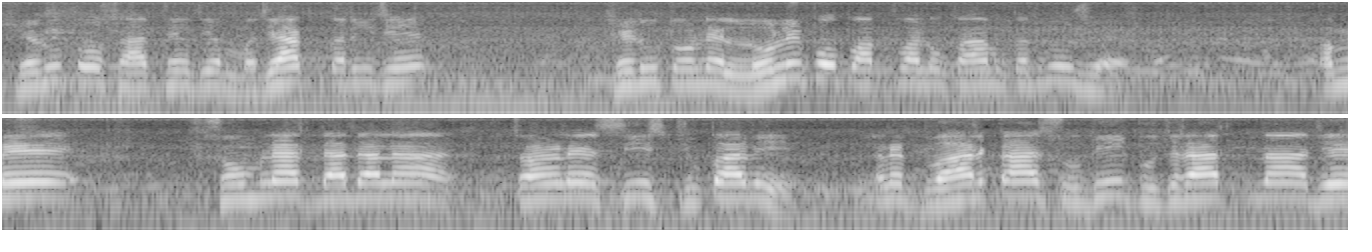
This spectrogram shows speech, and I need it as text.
ખેડૂતો સાથે જે મજાક કરી છે, ખેડૂતોને લોલીપોપ આપવાનું કામ કર્યું છે. અમે સોમનાથ દાદાના ચરણે શીશ ઝુકાવી અને દ્વારકા સુધી ગુજરાતના જે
